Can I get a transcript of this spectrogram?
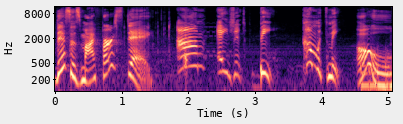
This is my first day. I'm Agent B. Come with me. Oh.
